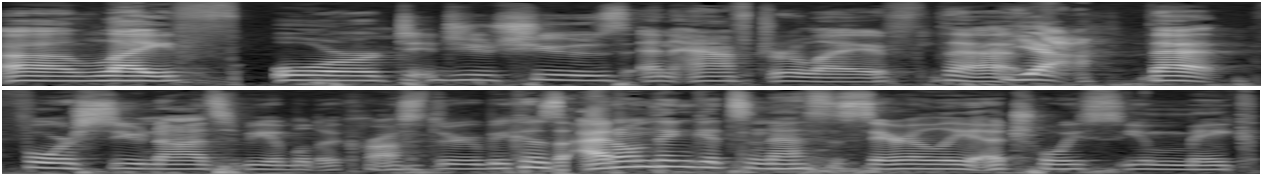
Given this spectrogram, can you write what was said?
a life or did you choose an afterlife that Yeah. that forced you not to be able to cross through? Because I don't think it's necessarily a choice you make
